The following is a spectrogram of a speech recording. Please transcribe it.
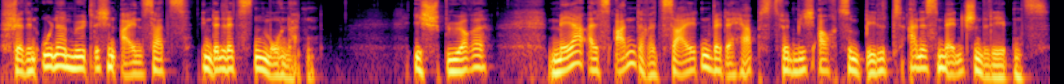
für den unermüdlichen Einsatz in den letzten Monaten. Ich spüre, mehr als andere Zeiten wird der Herbst für mich auch zum Bild eines Menschenlebens.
